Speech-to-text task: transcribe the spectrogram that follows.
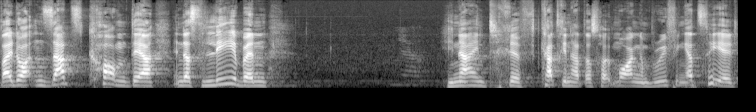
weil dort ein Satz kommt, der in das Leben hineintrifft. Katrin hat das heute Morgen im Briefing erzählt.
